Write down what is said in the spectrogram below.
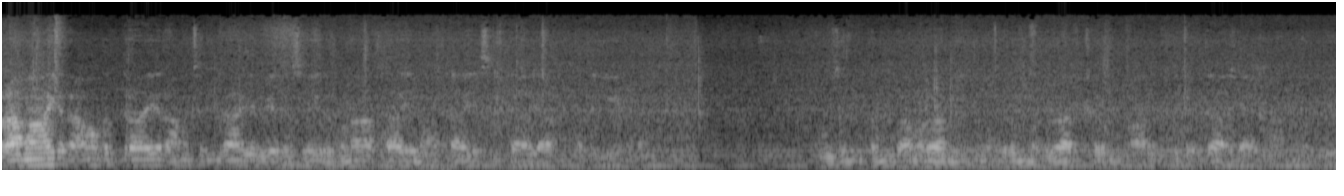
रामाय, रामभद्राय रामचन्द्राय वेधसे रघुनाथाय नाथाय सीताय पतये पूजन्तं रामरामेति मधुरं मधुराक्षरम् आरुह्य कविताशाखां वंदे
